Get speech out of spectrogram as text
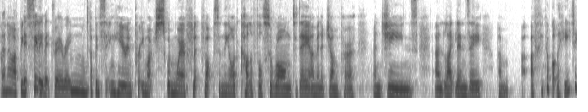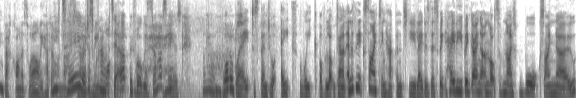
I know. I've been It's feeling a bit dreary. Mm, I've been sitting here in pretty much swimwear, flip flops, and the odd colourful sarong. Today, I'm in a jumper and jeans, and like Lynsey, um, I- I think I've got the heating back on as well. We had it Me on last too. night. I just mean, cranked what it the- up before we started. heck? What a way to spend your eighth week of lockdown. Anything exciting happened to you ladies this week? Hayley, you've been going out on lots of nice walks, I know.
